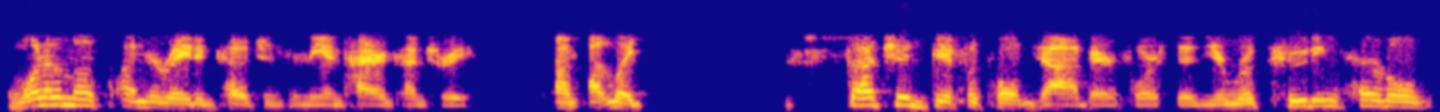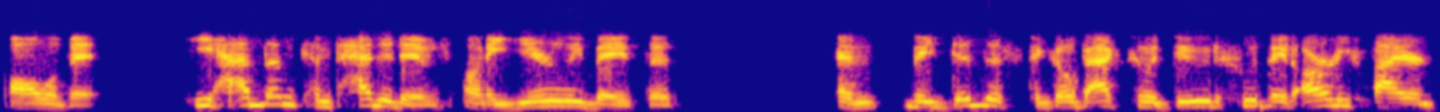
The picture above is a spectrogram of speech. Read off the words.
one of the most underrated coaches in the entire country. Um, like such a difficult job Air Force is. Your recruiting hurdles, all of it. He had them competitive on a yearly basis. And they did this to go back to a dude who they'd already fired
